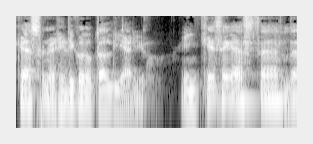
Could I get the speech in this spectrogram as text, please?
gasto energético total diario. ¿En qué se gastan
